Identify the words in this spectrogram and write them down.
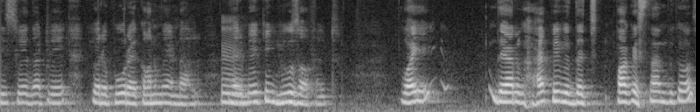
this way that way your a poor economy and all we're making use of it why they are happy with the Ch- Pakistan because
